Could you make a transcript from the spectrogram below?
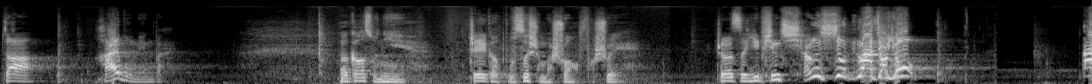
咋还不明白？我告诉你，这个不是什么爽肤水，这是一瓶强效的辣椒油。啊！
